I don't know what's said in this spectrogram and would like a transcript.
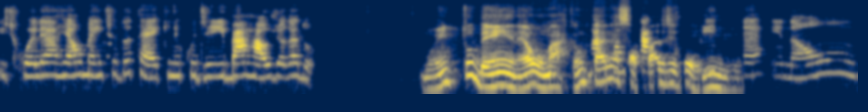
escolha realmente do técnico de barrar o jogador. Muito bem, né? O Marcão está nessa tá fase terrível. Né? E não,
